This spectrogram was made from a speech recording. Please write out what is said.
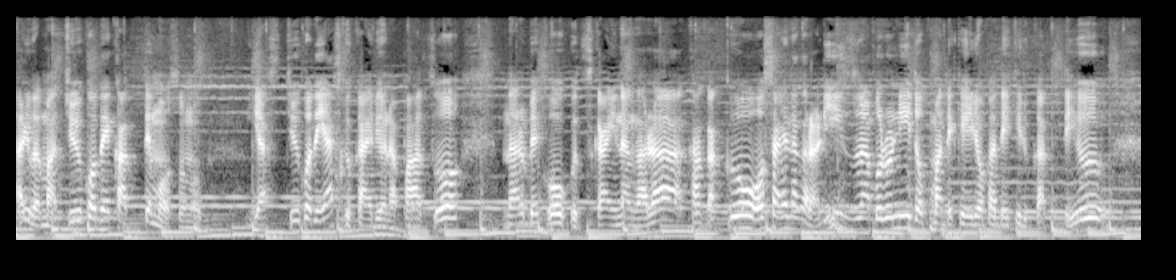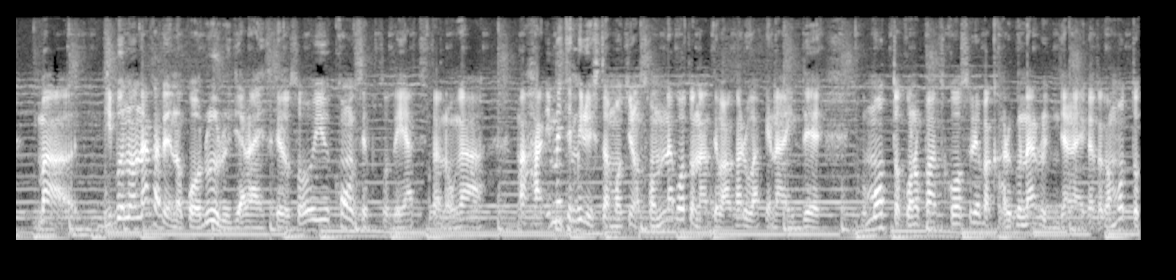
あるいはまあ中古で買ってもその安中古で安く買えるようなパーツをなるべく多く使いながら価格を抑えながらリーズナブルにどこまで軽量化できるかっていうまあ自分の中でのこうルールじゃないですけどそういうコンセプトでやってたのが、まあ、初めて見る人はもちろんそんなことなんてわかるわけないんでもっとこのパーツこうすれば軽くなるんじゃないかとかもっと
